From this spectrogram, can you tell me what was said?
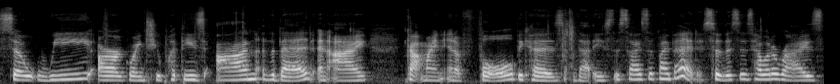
So we are going to put these on the bed and I got mine in a full because that is the size of my bed. So this is how it arrives.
